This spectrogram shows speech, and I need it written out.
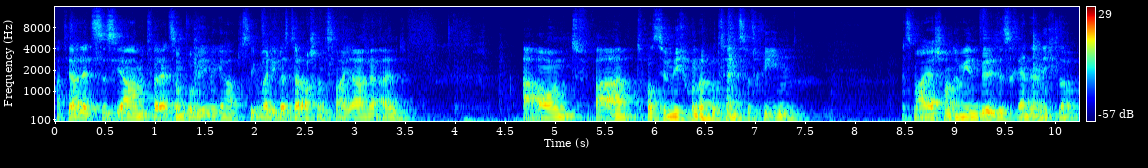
Hat ja letztes Jahr mit Verletzungen Probleme gehabt, deswegen war die Bestzeit auch schon zwei Jahre alt. Und war trotzdem nicht 100% zufrieden. Es war ja schon irgendwie ein wildes Rennen. Ich glaube,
